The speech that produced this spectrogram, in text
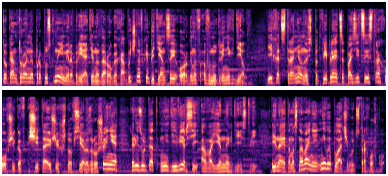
то контрольно-пропускные мероприятия на дорогах обычно в компетенции органов внутренних дел. Их отстраненность подкрепляется позицией страховщиков, считающих, что все разрушения – результат не диверсий, а военных действий. И на этом основании не выплачивают страховку.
